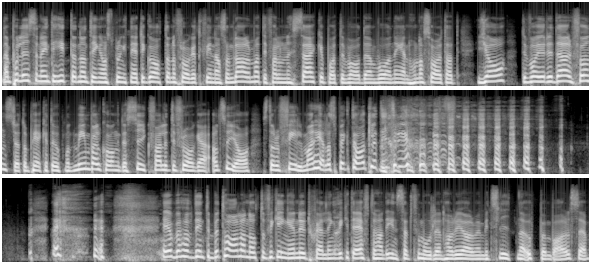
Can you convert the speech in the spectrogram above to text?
När poliserna inte hittat någonting har de sprungit ner till gatan och frågat kvinnan som larmat ifall hon är säker på att det var den våningen. Hon har svarat att ja, det var ju det där fönstret och pekat upp mot min balkong där psykfallet i fråga, alltså jag, står och filmar hela spektaklet i tre Jag behövde inte betala något och fick ingen utskällning, vilket jag i efterhand insett förmodligen har att göra med mitt slitna uppenbarelse.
